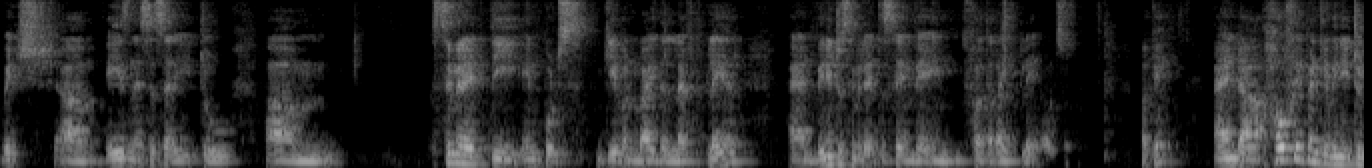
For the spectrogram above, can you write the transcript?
which um, is necessary to um, simulate the inputs given by the left player. And we need to simulate the same way in for the right player also okay? And uh, how frequently we need to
